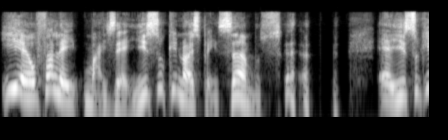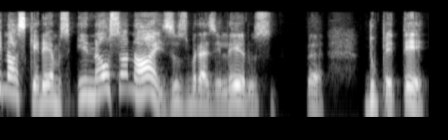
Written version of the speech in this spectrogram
E eu falei, mas é isso que nós pensamos? é isso que nós queremos? E não só nós, os brasileiros uh, do PT,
